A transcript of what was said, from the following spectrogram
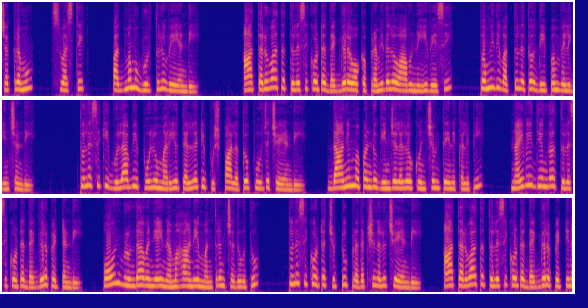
చక్రము స్వస్తిక్ పద్మము గుర్తులు వేయండి. ఆ తరువాత తులసికోట దగ్గర ఒక ప్రమిదలో ఆవు నెయ్యి వేసి తొమ్మిది వత్తులతో దీపం వెలిగించండి. తులసికి గులాబీ పూలు మరియు తెల్లటి పుష్పాలతో పూజ చేయండి. దానిమ్మపండు గింజలలో కొంచెం తేనె కలిపి నైవేద్యంగా తులసికోట దగ్గర పెట్టండి. ఓం బృందావన్యై నమః అనే మంత్రం చదువుతూ తులసికోట చుట్టూ ప్రదక్షిణలు చేయండి. ఆ తర్వాత తులసికోట దగ్గర పెట్టిన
